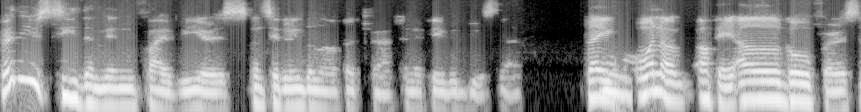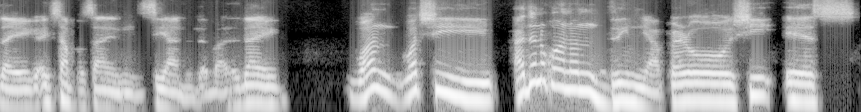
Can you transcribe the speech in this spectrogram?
where do you see them in five years, considering the law of attraction, if they would use that? Like, Hmm. one of, okay, I'll go first. Like, example sa si ano, diba? Like, one, what she, I don't know kung anong dream niya, pero she is,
